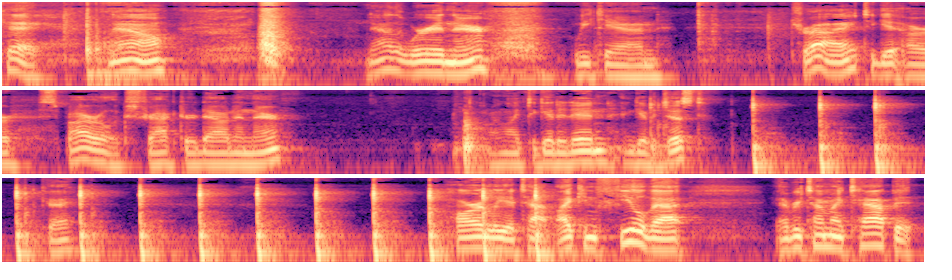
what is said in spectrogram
Okay, now, now that we're in there, we can try to get our spiral extractor down in there. I like to get it in and give it just, okay, hardly a tap. I can feel that every time I tap it,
